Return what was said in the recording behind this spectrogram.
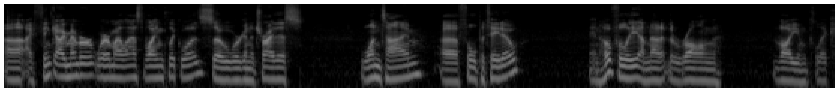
Uh, I think I remember where my last volume click was, so we're going to try this one time, uh, full potato, and hopefully I'm not at the wrong volume click.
